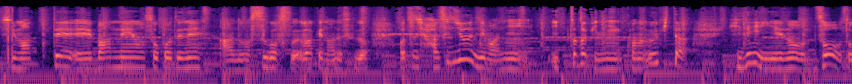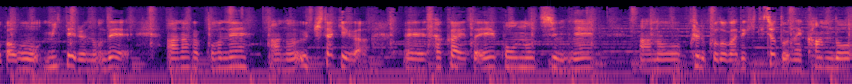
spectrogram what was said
しまって、えー、晩年をそこでねあの過ごすわけなんですけど私八丈島に行った時にこの浮田秀家の像とかを見てるのであなんかこうねあの浮田家が、えー、栄えた栄光の地にねあの来ることができてちょっとね感動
